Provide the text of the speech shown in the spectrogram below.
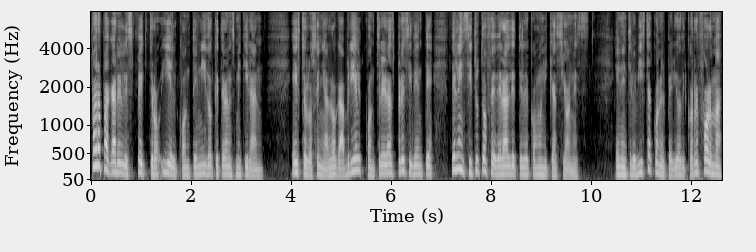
para pagar el espectro y el contenido que transmitirán. Esto lo señaló Gabriel Contreras, presidente del Instituto Federal de Telecomunicaciones. En entrevista con el periódico Reforma,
